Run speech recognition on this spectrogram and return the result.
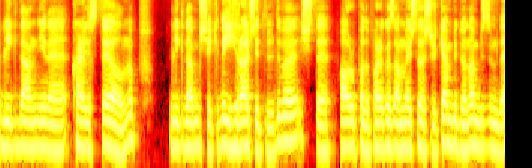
Ligden yine kara listeye alınıp ligden bir şekilde ihraç edildi ve işte Avrupa'da para kazanmaya çalışırken bir dönem bizim de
